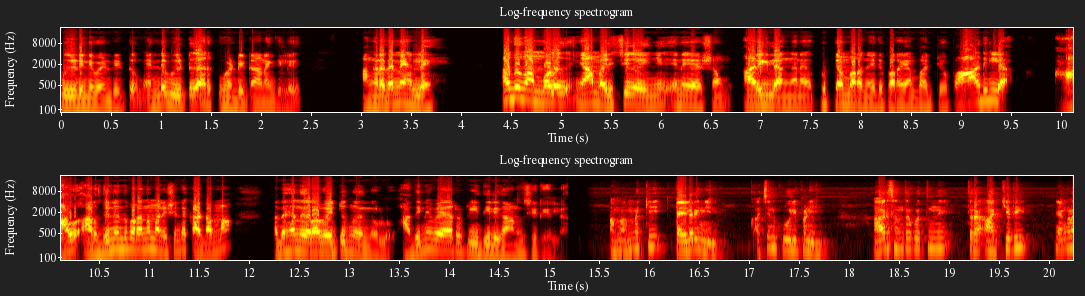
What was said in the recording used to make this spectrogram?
വീടിന് വേണ്ടിയിട്ടും എന്റെ വീട്ടുകാർക്ക് വേണ്ടിയിട്ടാണെങ്കിൽ അങ്ങനെ തന്നെയല്ലേ? അത് നമ്മൾ ഞാൻ മരിച്ചു കഴിഞ്ഞതിന് ശേഷം ആരെങ്കിലും അങ്ങനെ കുറ്റം പറഞ്ഞിട്ട് പറയാൻ പറ്റുമോ? പാടില്ല. ആ അർജുൻ എന്ന് പറയുന്ന മനുഷ്യന്റെ കടമ അദ്ദേഹം നിറവേറ്റുന്നു എന്നുള്ളൂ. അതിനെ വേറൊരു രീതിയിൽ കാണുന്നത് ശരിയല്ല. അമ്മയ്ക്ക് ടൈലറിങ്ങിന് അച്ഛന് കൂലിപ്പണിയും ആ ഒരു സന്ദർഭത്തിൽ നിന്ന് ഇത്ര ആക്കിയത് ഞങ്ങൾ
